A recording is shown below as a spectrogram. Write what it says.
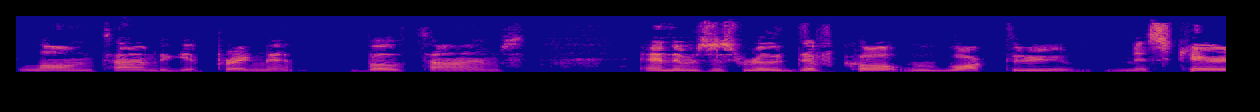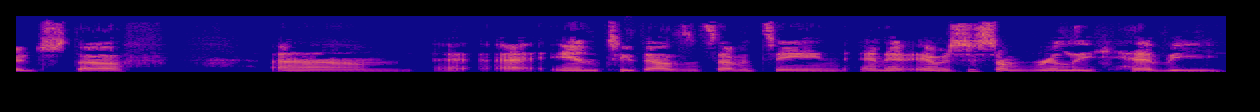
long time to get pregnant both times. And it was just really difficult. We walked through miscarriage stuff um, in 2017, and it, it, was just a really heavy,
